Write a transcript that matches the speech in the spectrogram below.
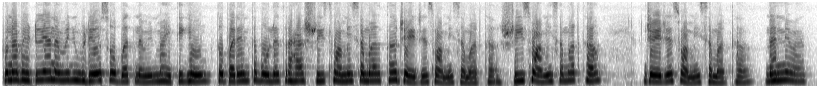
पुन्हा भेटूया नवीन व्हिडिओसोबत नवीन माहिती घेऊन तोपर्यंत बोलत राहा श्री स्वामी समर्थ. जय जय स्वामी समर्थ. श्री स्वामी समर्थ. जय जय स्वामी समर्थ. धन्यवाद.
